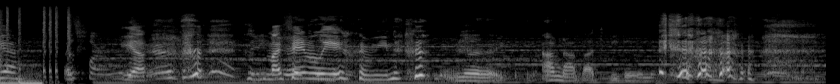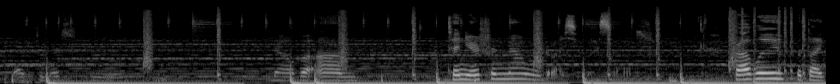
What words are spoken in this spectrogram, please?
yeah. That's far away. Yeah. my family, I mean. No, I'm not about to be doing that. That's too much. No, but um, ten years from now, where do I see myself? Probably with like,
